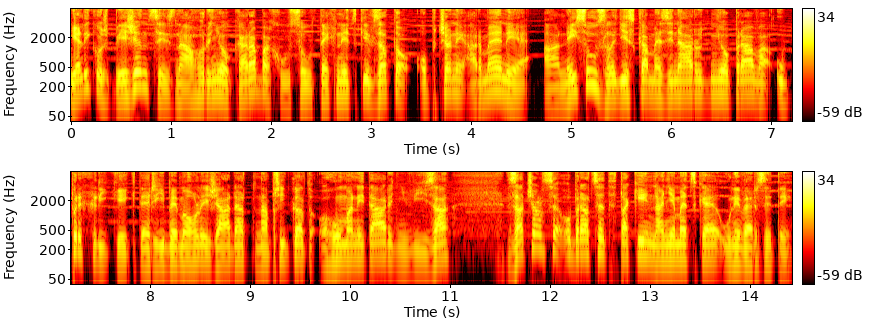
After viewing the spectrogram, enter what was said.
Jelikož běženci z Náhorního Karabachu jsou technicky vzato občany Arménie a nejsou z hlediska mezinárodního práva uprchlíky, kteří by mohli žádat například o humanitární víza, začal se obracet taky na německé univerzity.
